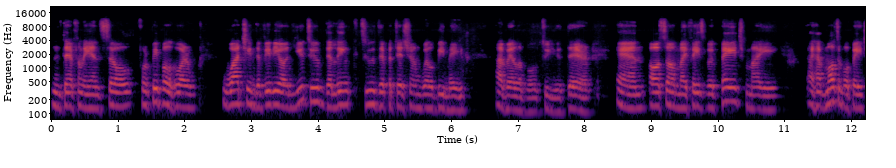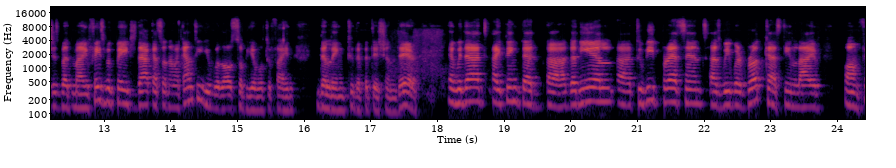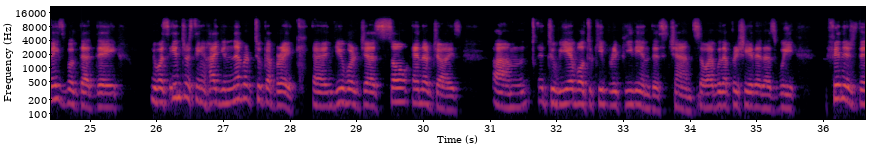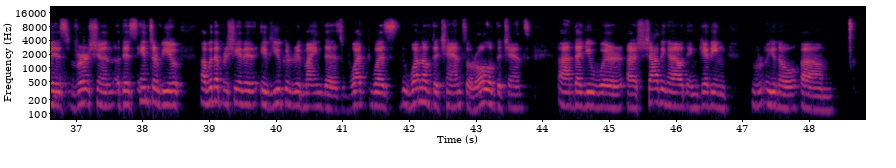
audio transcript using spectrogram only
Definitely. And so for people who are watching the video on YouTube, the link to the petition will be made available to you there. And also my Facebook page, my I have multiple pages, but my Facebook page, DACA Sonoma County, you will also be able to find the link to the petition there. And with that, I think that uh, Daniel, uh, to be present as we were broadcasting live on Facebook that day, it was interesting how you never took a break and you were just so energized um, to be able to keep repeating this chant. So I would appreciate it as we finish this version, this interview, I would appreciate it if you could remind us what was one of the chants or all of the chants uh, that you were uh, shouting out and getting, you know, um,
